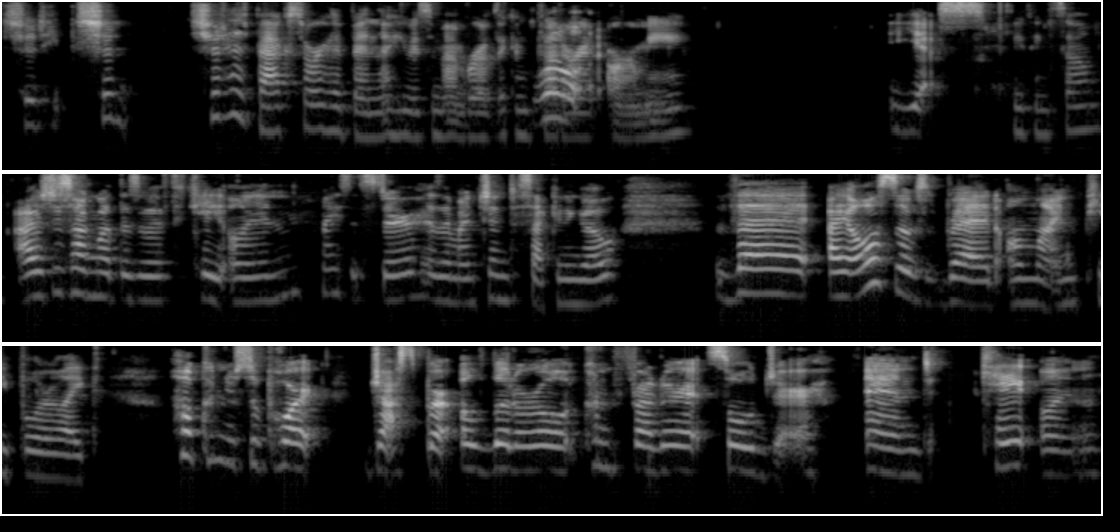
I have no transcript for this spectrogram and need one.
should he, should should his backstory have been that he was a member of the Confederate army? Yes. You think so? I was just talking about this with Caitlin, my sister, as I mentioned a second ago. That I also read online people are like, How can you support Jasper, a literal Confederate soldier? And Caitlin,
